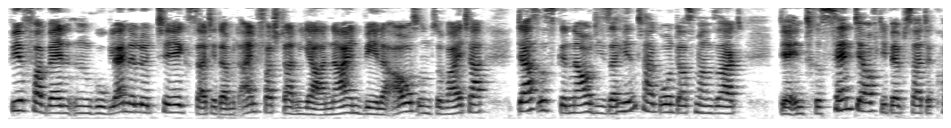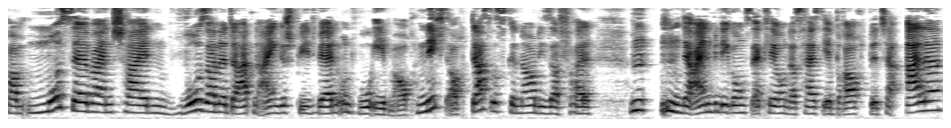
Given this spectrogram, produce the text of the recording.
Wir verwenden Google Analytics. Seid ihr damit einverstanden? Ja, nein, wähle aus und so weiter. Das ist genau dieser Hintergrund, dass man sagt, der Interessent, der auf die Webseite kommt, muss selber entscheiden, wo seine Daten eingespielt werden und wo eben auch nicht. Auch das ist genau dieser Fall der Einwilligungserklärung. Das heißt, ihr braucht bitte alle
